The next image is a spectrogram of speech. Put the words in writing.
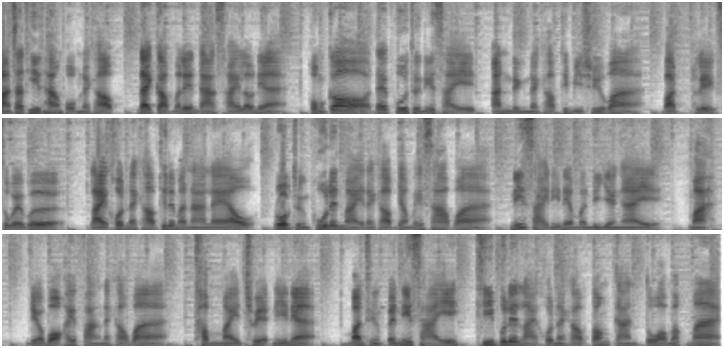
หลังจากที่ทางผมนะครับได้กลับมาเล่น Dark Side แล้วเนี่ยผมก็ได้พูดถึงนิสัยอันหนึ่งนะครับที่มีชื่อว่าบัตรเพลก Survivor หลายคนนะครับที่เล่นมานานแล้ว รวมถึงผู้เล่นใหม่นะครับยังไม่ทราบว่านิสัยนี้เนี่ยมันดียังไง มา เดี๋ยวบอกให้ฟังนะครับว่าทำไมเทรดนี้เนี่ยมันถึงเป็นนิสัยที่ผู้เล่นหลายคนนะครับต้องการตัวมาก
